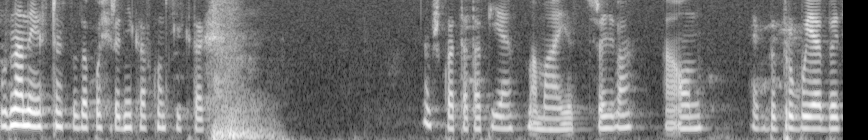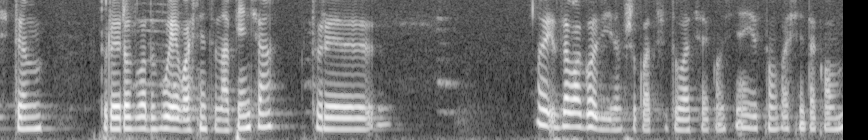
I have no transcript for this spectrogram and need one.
Uznany jest często za pośrednika w konfliktach. Na przykład tata pije, mama jest trzeźwa, a on jakby próbuje być tym, który rozładowuje właśnie te napięcia, który no, załagodzi na przykład sytuację jakąś, nie? Jest tą właśnie taką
